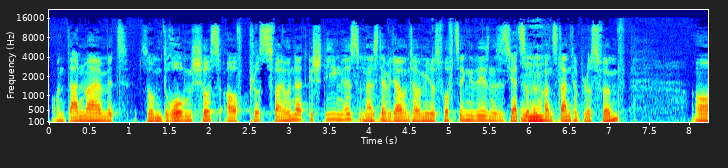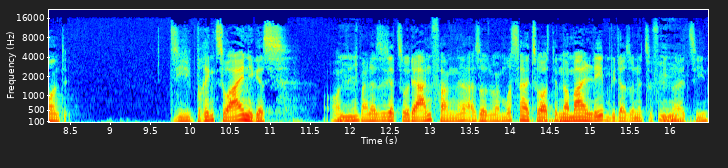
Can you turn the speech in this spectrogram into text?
und dann mal mit so einem Drogenschuss auf plus 200 gestiegen ist und dann ist der wieder unter minus 15 gewesen. Das ist jetzt so mhm. eine konstante plus 5 und die bringt so einiges. Und mhm. ich meine, das ist jetzt so der Anfang, ne? Also man muss halt so aus dem normalen Leben wieder so eine Zufriedenheit mhm. ziehen.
